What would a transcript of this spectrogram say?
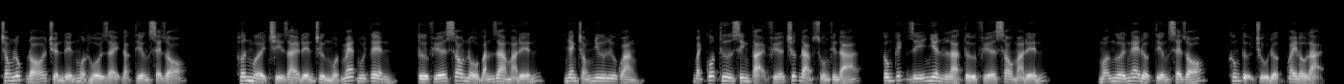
trong lúc đó chuyển đến một hồi dậy đặc tiếng xé gió. Hơn mười chỉ dài đến chừng một mét mũi tên, từ phía sau nổ bắn ra mà đến, nhanh chóng như lưu quang. Bạch cốt thư sinh tại phía trước đạp xuống phiến đá, công kích dĩ nhiên là từ phía sau mà đến. Mọi người nghe được tiếng xe gió, không tự chủ được quay đầu lại.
